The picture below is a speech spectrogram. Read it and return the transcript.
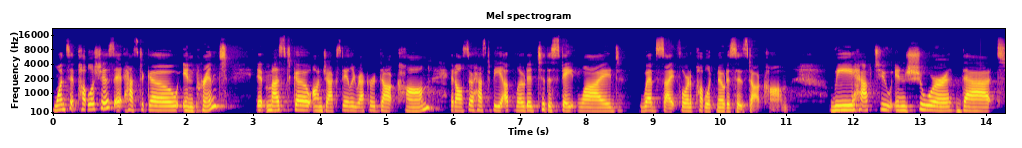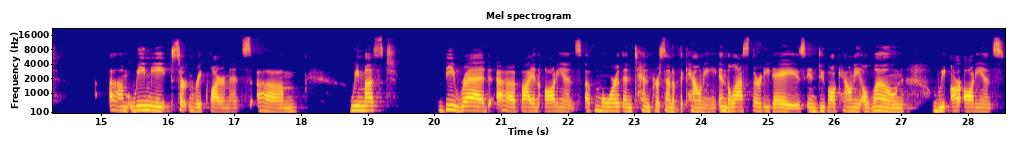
Once it publishes, it has to go in print. It must go on jaxdailyrecord.com. It also has to be uploaded to the statewide website, floridapublicnotices.com. We have to ensure that um, we meet certain requirements. Um, we must be read uh, by an audience of more than 10% of the county. In the last 30 days in Duval County alone, we, our audience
